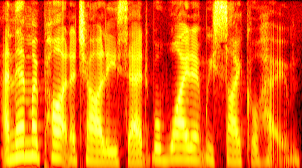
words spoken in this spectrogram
And then my partner, Charlie, said, Well, why don't we cycle home?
